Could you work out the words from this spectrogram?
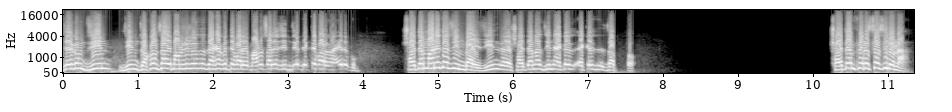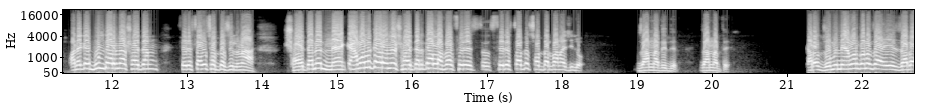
যেরকম জিন জিন যখন চায় মানুষের সাথে দেখা করতে পারে, মানুষ চাইলে জিনকে দেখতে পারে না, এরকম। শয়তান মানে তো জিন ভাই, জিন শয়তান আর জিন একে একে জাত। শয়তান ফেরেস্তা ছিল না। অনেকে ভুল ধারণা, শয়তান ফেরেস্তাদের শ্রদ্ধা ছিল না। শয়তানের ন্যাক আমল কারণে শয়তানকে আল্লাহ ফেরেস্তাদের শ্রদ্ধার বানাইছিল, জান্নাতীদের, জান্নাতে। কারণ জমিনে এমন কোন যারা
